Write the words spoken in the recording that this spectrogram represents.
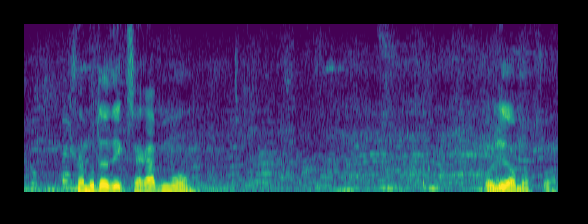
εγώ που παίρνω. Θα μου το δείξεις αγάπη μου. Πολύ όμορφο.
